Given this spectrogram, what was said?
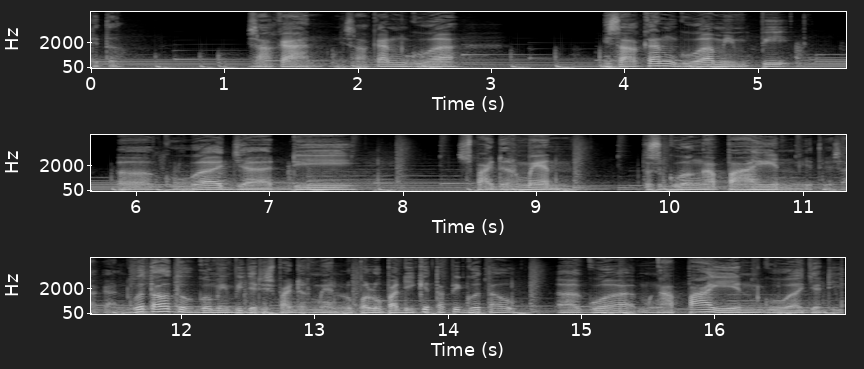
gitu. Misalkan, misalkan gue, misalkan gue mimpi uh, gue jadi Spider-Man terus gue ngapain gitu misalkan. Gue tahu tuh gue mimpi jadi Spider-Man. Lupa lupa dikit tapi gue tahu uh, gue ngapain gue jadi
